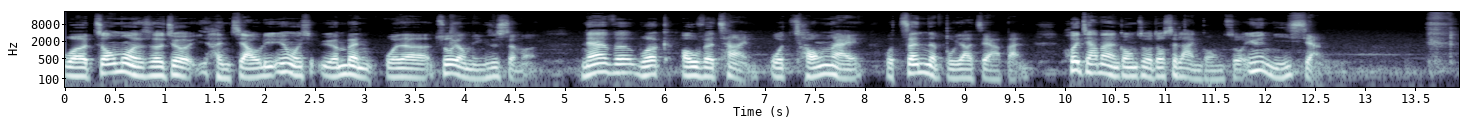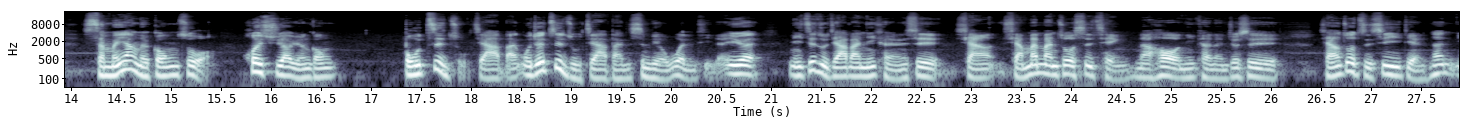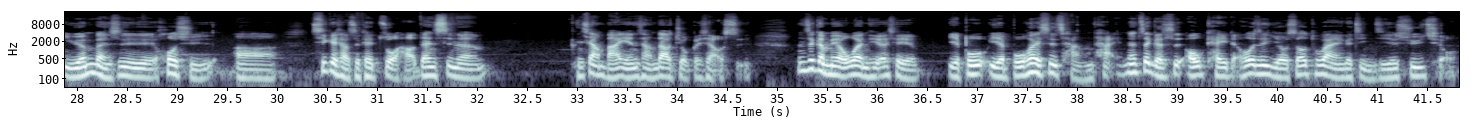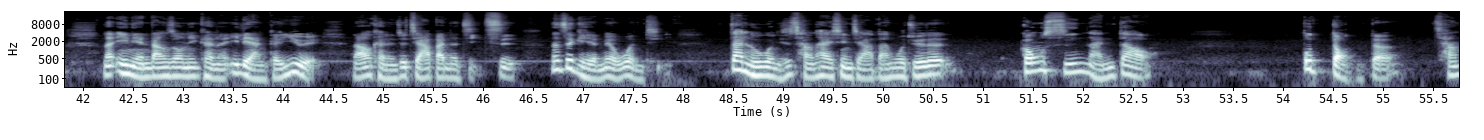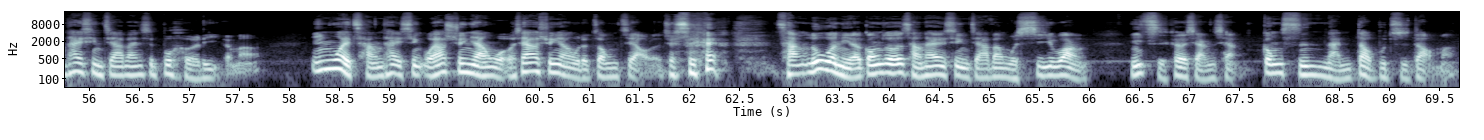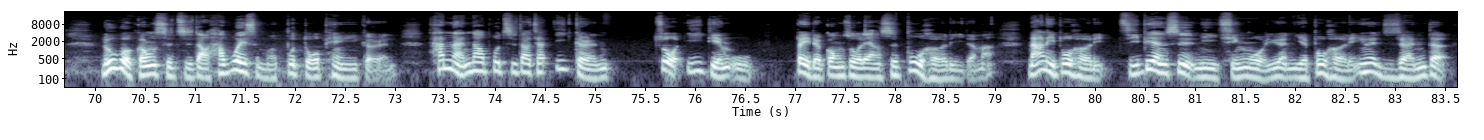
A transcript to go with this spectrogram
我周末的时候就很焦虑，因为我原本我的座右铭是什么？Never work overtime。我从来我真的不要加班，会加班的工作都是烂工作。因为你想，什么样的工作会需要员工不自主加班？我觉得自主加班是没有问题的，因为你自主加班，你可能是想想慢慢做事情，然后你可能就是。想要做仔细一点，那你原本是或许啊七个小时可以做好，但是呢，你想把它延长到九个小时，那这个没有问题，而且也也不也不会是常态，那这个是 OK 的，或者有时候突然有一个紧急的需求，那一年当中你可能一两个月，然后可能就加班了几次，那这个也没有问题。但如果你是常态性加班，我觉得公司难道不懂的？常态性加班是不合理的吗？因为常态性，我要宣扬我，我现在要宣扬我的宗教了，就是常。如果你的工作是常态性加班，我希望你此刻想想，公司难道不知道吗？如果公司知道，他为什么不多骗一个人？他难道不知道叫一个人做一点五倍的工作量是不合理的吗？哪里不合理？即便是你情我愿，也不合理，因为人的。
